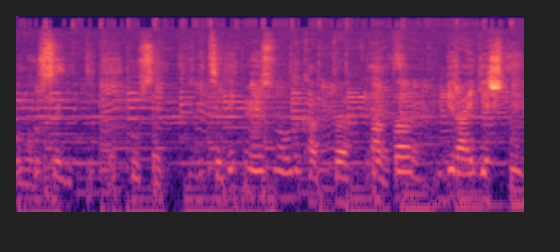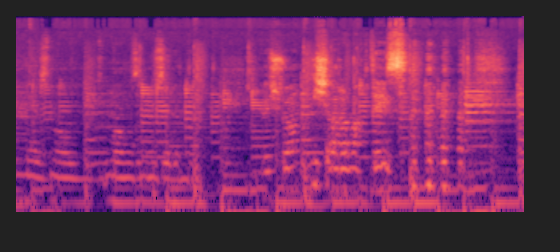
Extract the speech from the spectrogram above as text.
O kursa gittik, o kursa bitirdik, mezun olduk hatta. Hatta bir ay geçti mezun olmamızın üzerinden. Ve şu an iş aramaktayız. Eee,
